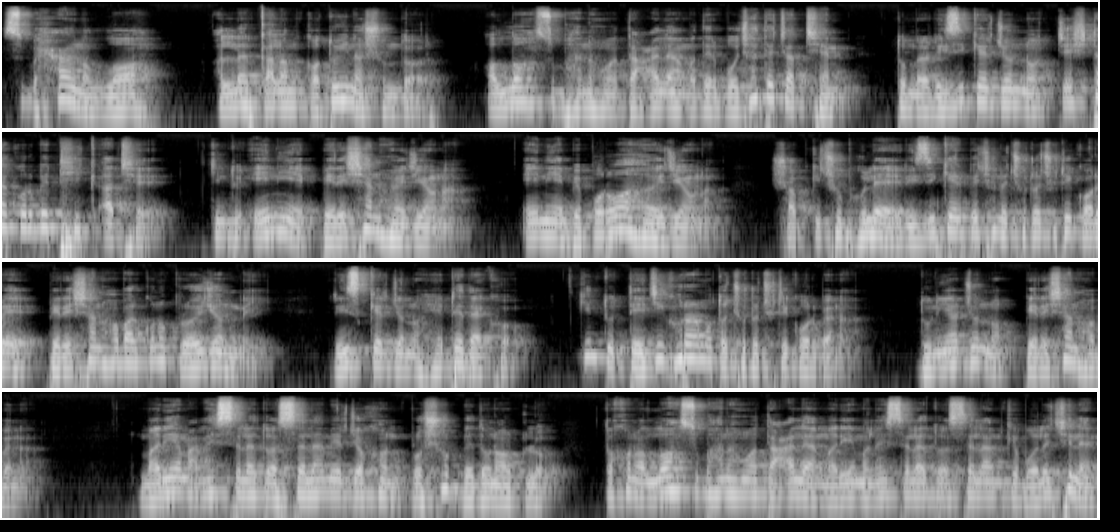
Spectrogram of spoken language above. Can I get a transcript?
সুবহান আল্লাহ আল্লাহর কালাম কতই না সুন্দর। আল্লাহ সুবহানহ তাআলা আমাদের বোঝাতে চাচ্ছেন, তোমরা রিজিকের জন্য চেষ্টা করবে ঠিক আছে, কিন্তু এ নিয়ে পেরেশান হয়ে যেও না, এ নিয়ে বেপরোয়া হয়ে যেও না। সব কিছু ভুলে রিজিকের পেছনে ছুটোছুটি করে পেরেশান হবার কোনো প্রয়োজন নেই। রিস্কের জন্য হেঁটে দেখো। কিন্তু তেজি ঘোরার মতো ছুটোছুটি করবে না। দুনিয়ার জন্য পেরেশান হবে না। মারিয়াম আলাহিসাল্লাতু আসসালামের যখন প্রসব বেদনা উঠল, তখন আল্লাহ সুবাহানহুয়া তালা মারিয়াম আলাহিসাল্লাতু আসসালামকে বলেছিলেন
